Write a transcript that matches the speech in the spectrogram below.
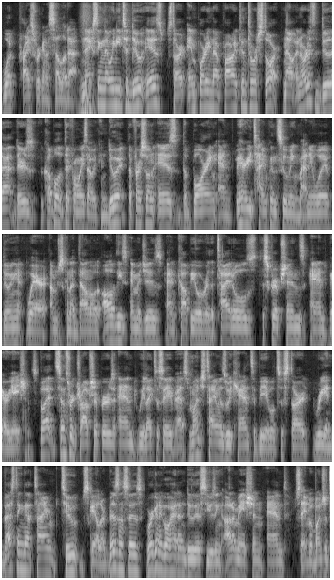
what price we're going to sell it at. Next thing that we need to do is start importing that product into our store. Now, in order to do that, there's a couple of different ways that we can do it. The first one is the boring and very time consuming manual way of doing it, where I'm just going to download all of these images and copy over the titles, descriptions, and variations. But since we're dropshippers and we like to save as much time as we can to be able to start reinvesting that time to scale our businesses, we're going to go ahead and do this using automation and save a bunch of time.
